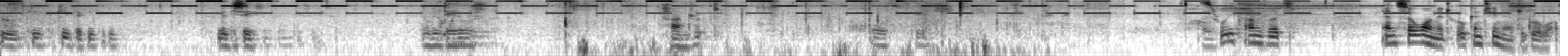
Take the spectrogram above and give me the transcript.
No, 15, 15, 15, 15. 26. 92. Hundred. 300 and so on it will continue to grow up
